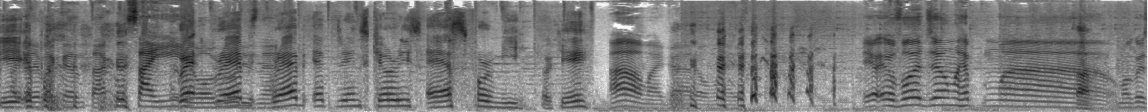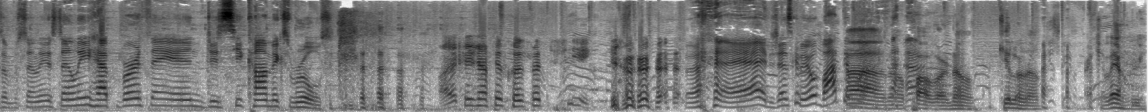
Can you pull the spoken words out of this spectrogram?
e ele vai cantar com sainho, Gra- o Algures, grab, né? grab at James Curry's ass for me, ok? Oh my god, oh my. Eu, eu vou dizer uma, uma, Tá. uma coisa pro Stanley. Stanley, happy birthday and DC Comics rules. Olha que ele já fez coisa pra ti. é, ele já escreveu Batman. Ah, não, por favor, não. Aquilo não. Aquilo é ruim.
